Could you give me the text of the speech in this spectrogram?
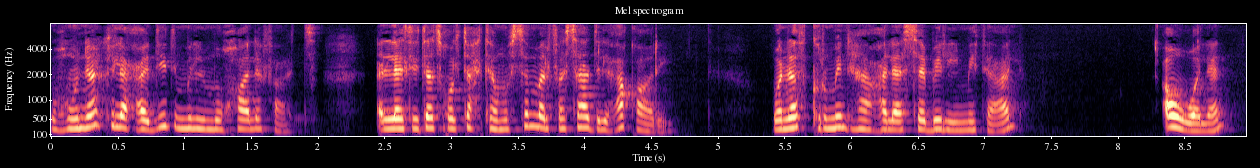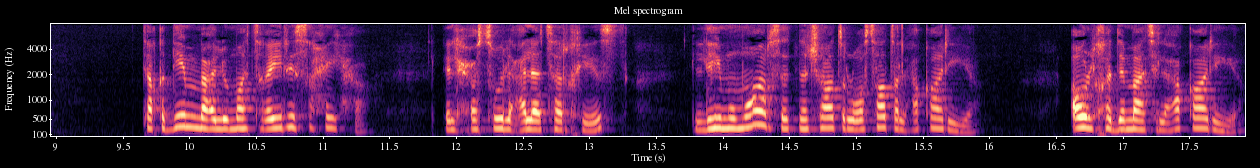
وهناك العديد من المخالفات التي تدخل تحت مسمى الفساد العقاري ونذكر منها على سبيل المثال أولا تقديم معلومات غير صحيحة للحصول على ترخيص لممارسة نشاط الوساطة العقارية أو الخدمات العقارية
